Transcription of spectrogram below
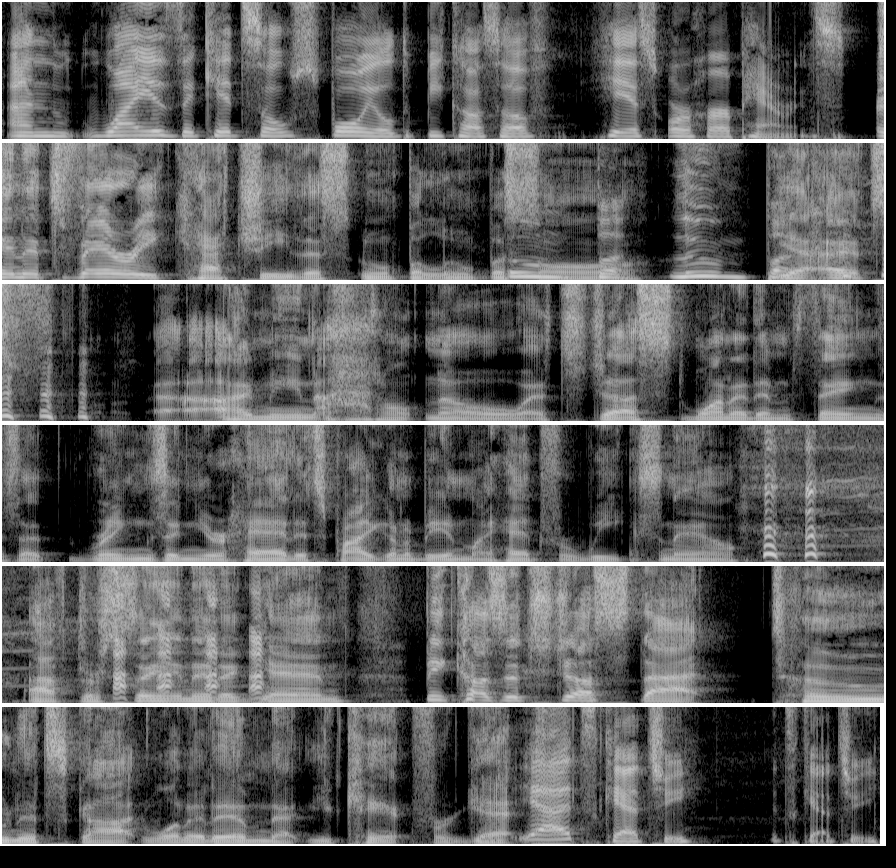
and why is the kid so spoiled because of his or her parents? And it's very catchy, this Oompa Loompa song. Oompa Loompa. Yeah, it's. I mean, I don't know. It's just one of them things that rings in your head. It's probably going to be in my head for weeks now after seeing it again because it's just that tone it's got. One of them that you can't forget. Yeah, it's catchy. It's catchy.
